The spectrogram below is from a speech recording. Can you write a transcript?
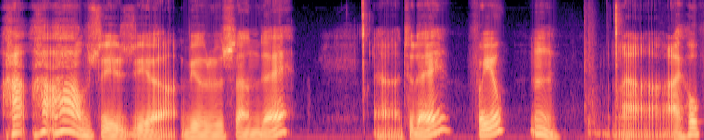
how, how is your beautiful Sunday uh, today for you? Mm. Uh, I hope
